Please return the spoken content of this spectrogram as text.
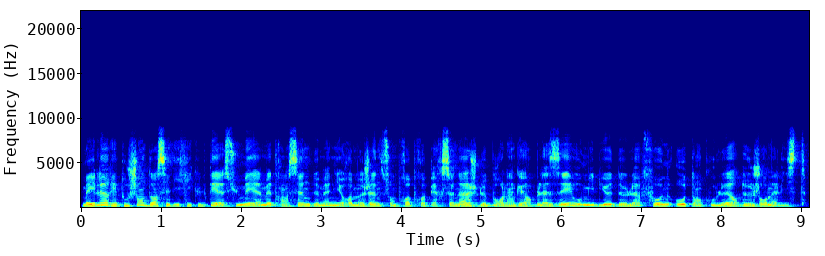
Mailer est touchant dans ses difficultés assumées à mettre en scène de manière homogène son propre personnage de bourlingueur blasé au milieu de la faune haute en couleurs de journalistes,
